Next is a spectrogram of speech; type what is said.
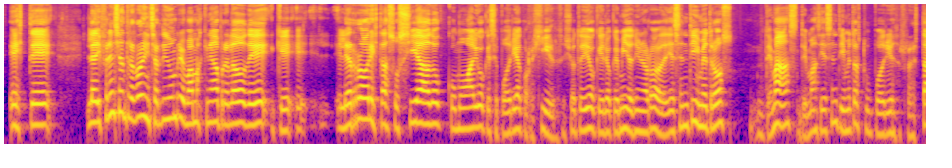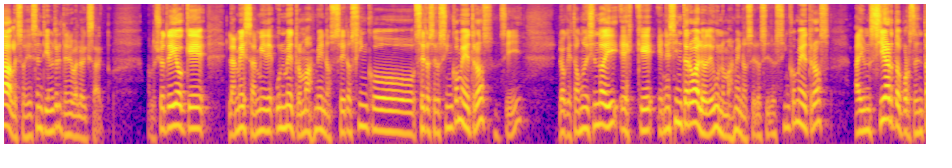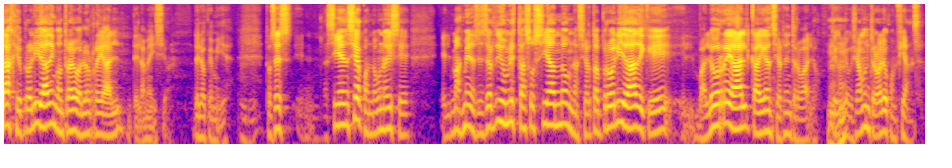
Este, la diferencia entre error e incertidumbre va más que nada por el lado de que eh, el error está asociado como algo que se podría corregir. Si yo te digo que lo que mido tiene un error de 10 centímetros, de más, de más 10 centímetros, tú podrías restarle esos 10 centímetros y tener el valor exacto. Cuando yo te digo que la mesa mide un metro más menos 0,5 0,05 metros, ¿sí? lo que estamos diciendo ahí es que en ese intervalo de 1 más menos 0,05 metros hay un cierto porcentaje de probabilidad de encontrar el valor real de la medición, de lo que mide. Entonces, en la ciencia, cuando uno dice el más menos incertidumbre, está asociando una cierta probabilidad de que el valor real caiga en cierto intervalo, de Ujú. lo que se llama un intervalo de confianza.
